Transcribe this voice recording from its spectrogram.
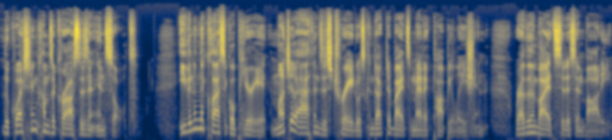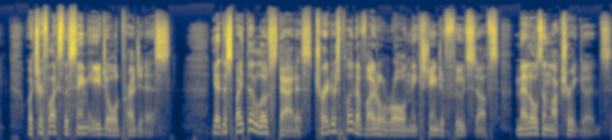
the question comes across as an insult. Even in the classical period, much of Athens' trade was conducted by its metic population, rather than by its citizen body, which reflects the same age old prejudice. Yet, despite their low status, traders played a vital role in the exchange of foodstuffs, metals, and luxury goods.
